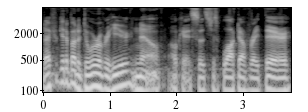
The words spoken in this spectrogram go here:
Did I forget about a door over here? No. Okay, so it's just blocked off right there.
